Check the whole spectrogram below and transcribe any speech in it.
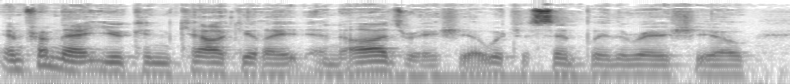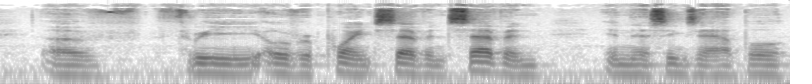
And from that, you can calculate an odds ratio, which is simply the ratio of 3 over 0.77 in this example,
